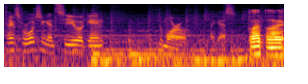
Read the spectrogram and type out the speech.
thanks for watching and see you again tomorrow, I guess. Bye bye.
